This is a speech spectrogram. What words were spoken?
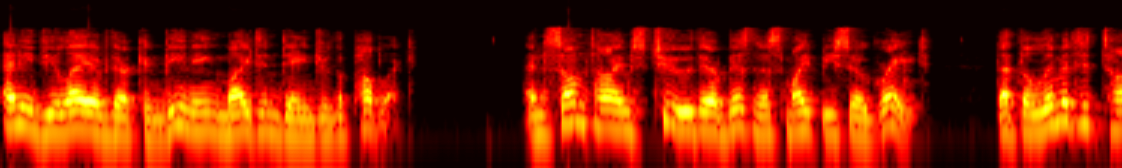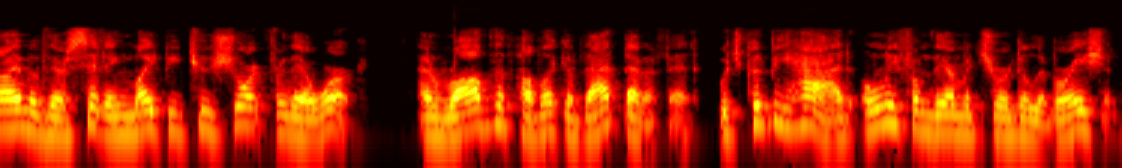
Any delay of their convening might endanger the public. And sometimes, too, their business might be so great that the limited time of their sitting might be too short for their work, and rob the public of that benefit which could be had only from their mature deliberation.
